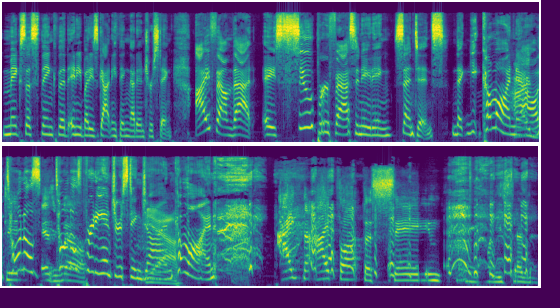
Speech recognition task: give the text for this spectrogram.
makes us think that anybody's got anything that interesting. I found that a super fascinating sentence. Like, y- come on now, tonal's tonal's well. pretty interesting, John. Yeah. Come on. I th- I thought the same thing when he said that.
